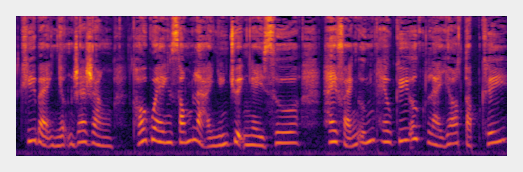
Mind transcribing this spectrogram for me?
Khi bạn nhận ra rằng thói quen sống lại những chuyện ngày xưa hay phản ứng theo ký ức là do tập khí,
